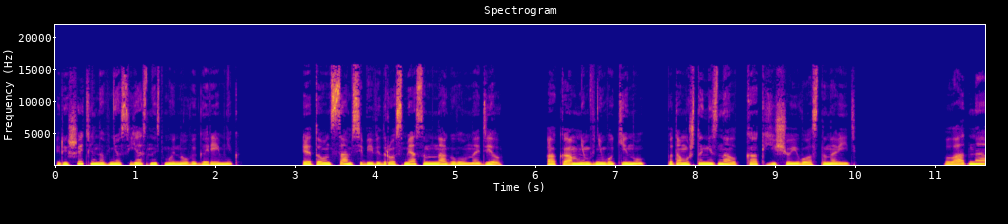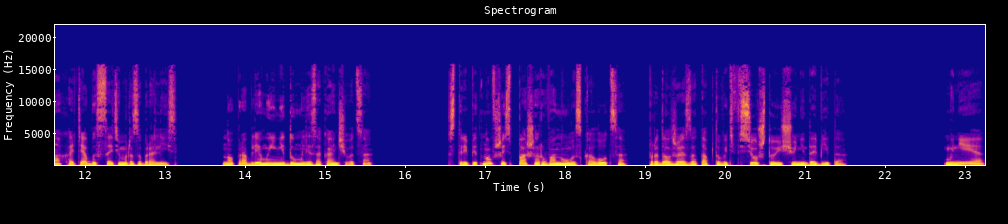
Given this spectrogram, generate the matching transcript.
решительно внес ясность мой новый гаремник. Это он сам себе ведро с мясом на голову надел, а камнем в него кинул, потому что не знал, как еще его остановить. Ладно, хотя бы с этим разобрались. Но проблемы и не думали заканчиваться. Встрепетнувшись, Паша рванул из колодца, продолжая затаптывать все, что еще не добито. «Мне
